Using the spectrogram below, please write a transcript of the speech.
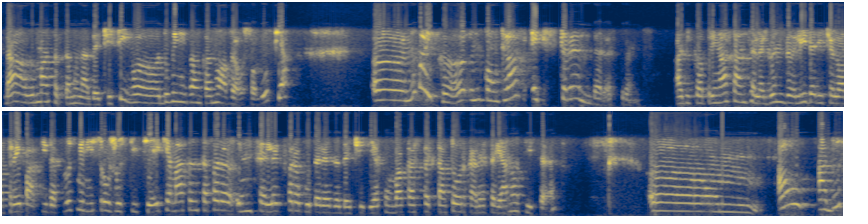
Da, urma săptămâna decisivă, duminică încă nu aveau soluția. Uh, numai că în conclav extrem de restrâns. Adică prin asta înțelegând liderii celor trei partide plus ministrul justiției, chemat însă fără înțeleg, fără putere de decizie, cumva ca spectator care să ia notițe, um, au adus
